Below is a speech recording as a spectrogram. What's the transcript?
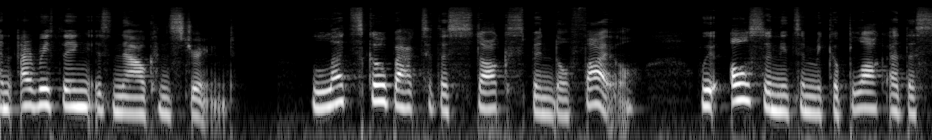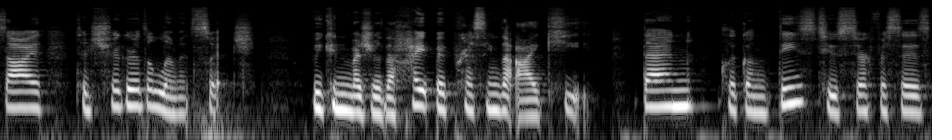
and everything is now constrained. Let's go back to the stock spindle file. We also need to make a block at the side to trigger the limit switch. We can measure the height by pressing the I key. Then click on these two surfaces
